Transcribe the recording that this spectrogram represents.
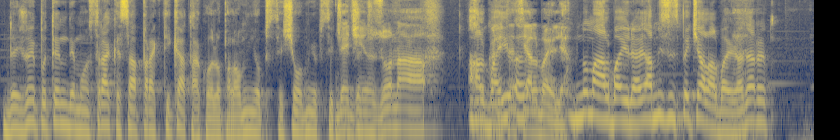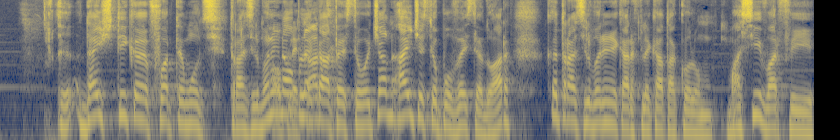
Deci noi putem demonstra că s-a practicat acolo, pe la 1800 și 1850. Deci în zona Alba, Alba Iulia. Numai Alba Iulia. Am zis în special Alba Iulia, dar da, știi că foarte mulți transilvaneni au, au plecat. plecat peste ocean. Aici este o poveste doar că transilvanenii care au plecat acolo masiv ar fi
